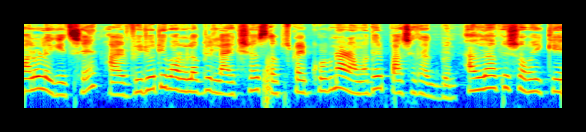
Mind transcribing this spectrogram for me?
ভালো লেগেছে। আর ভিডিওটি ভালো লাগলে লাইক, শেয়ার, সাবস্ক্রাইব করবেন আর আমাদের পাশে থাকবেন। আল্লাহ হাফিজ সবাইকে।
